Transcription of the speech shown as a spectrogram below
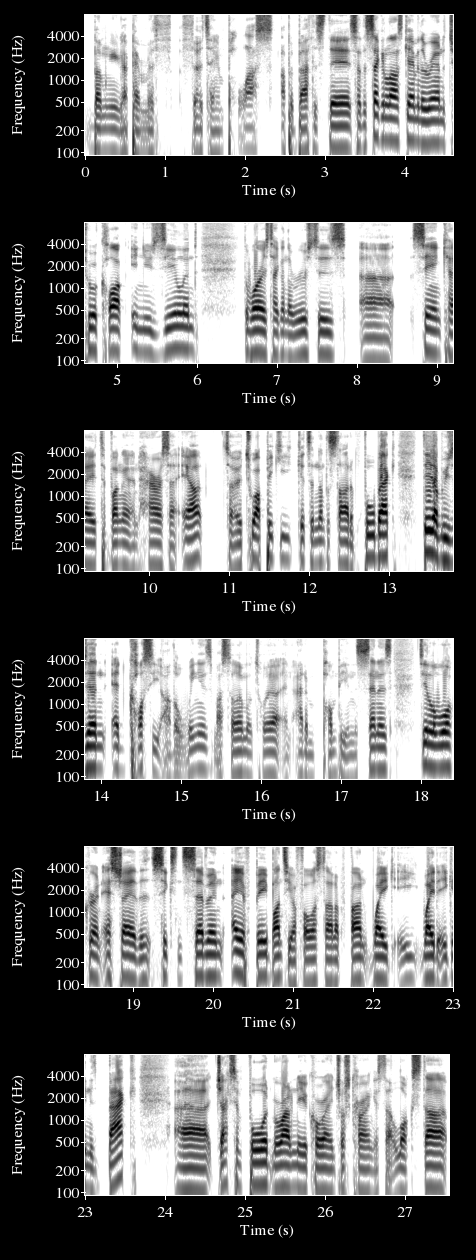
but I'm going to go Penrith 13 plus up at Bathurst there. So the second last game of the round at 2 o'clock in New Zealand. The Warriors take on the Roosters. Uh, CNK, Tavanga, and Harris are out. So Tuaupiki gets another start at fullback. DWZ and Ed Cossey are the wingers. Marcelo Montoya and Adam Pompey in the centres. Dylan Walker and SJ are the 6 and 7. AFB, Bunty Afoa start up front. Wade, Egan is back. Uh, Jackson Ford, Marata Niukore, and Josh Curran gets that lock start.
